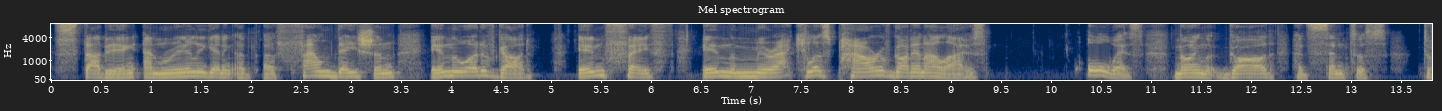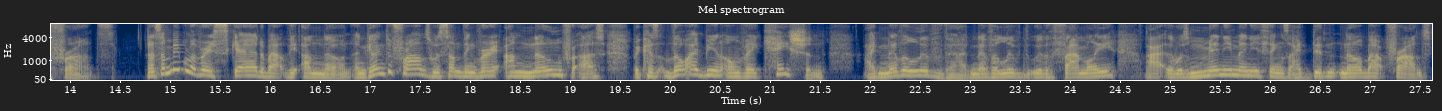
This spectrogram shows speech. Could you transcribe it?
studying and really getting a, a foundation in the Word of God, in faith, in the miraculous power of God in our lives, always knowing that God had sent us to France. Now, some people are very scared about the unknown, and going to France was something very unknown for us because though I'd been on vacation, I'd never lived there. I'd never lived with a family. Uh, there was many, many things I didn't know about France.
